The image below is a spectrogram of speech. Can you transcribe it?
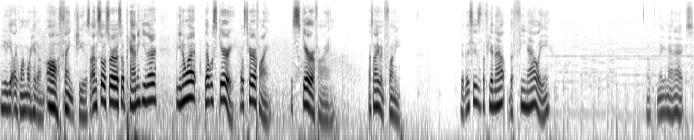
Need to get like one more hit on. Oh, thank Jesus. I'm so sorry I was so panicky there. But you know what? That was scary. That was terrifying. It was scarifying. That's not even funny. But this is the finale, the finale of Mega Man X.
